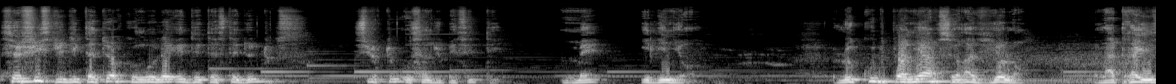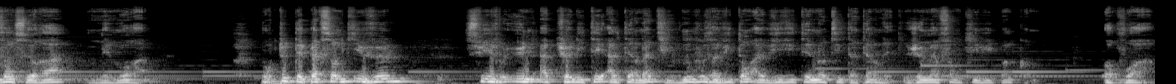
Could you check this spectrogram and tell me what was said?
Ce fils du dictateur congolais est détesté de tous, surtout au sein du PCT. Mais il ignore. Le coup de poignard sera violent. La trahison sera mémorable. Pour toutes les personnes qui veulent suivre une actualité alternative, nous vous invitons à visiter notre site internet je Au revoir.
